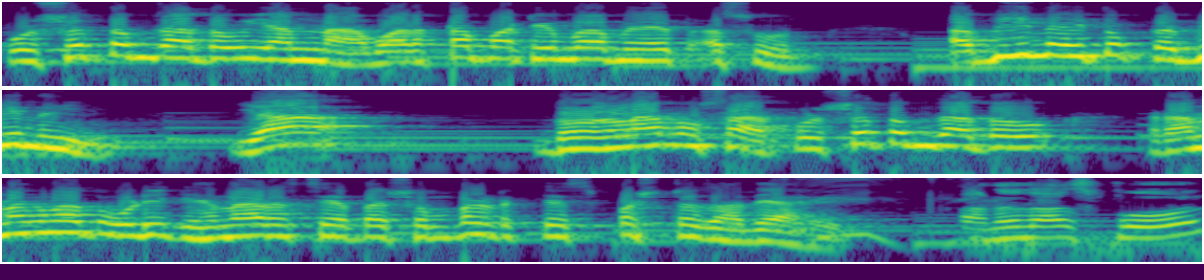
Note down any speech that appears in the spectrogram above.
पुरुषोत्तम जाधव यांना वाढता पाठिंबा मिळत असून अभिनय नाही तो कभी नाही. या धोरणानुसार पुरुषोत्तम जाधव रणांगणात उडी घेणार असे आता शंभर टक्के स्पष्ट झाले आहे. अनुदास पोळ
